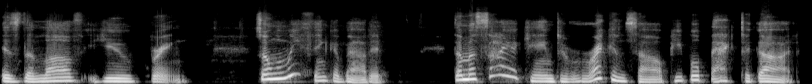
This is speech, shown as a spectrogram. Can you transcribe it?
is the love you bring. So when we think about it, the Messiah came to reconcile people back to God.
